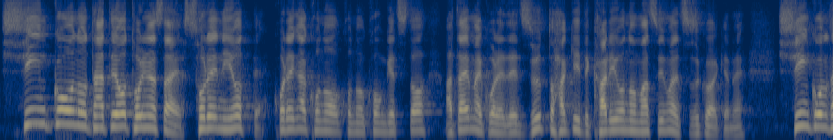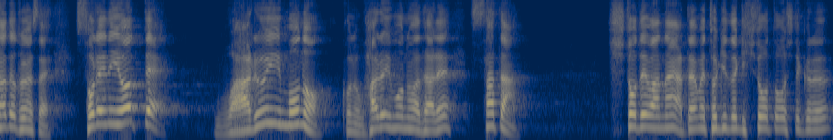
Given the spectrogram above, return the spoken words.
信仰の盾を取りなさい。それによって。これがこのこの今月と、当たり前これでずっとはっきり言って、カリオの祭りまで続くわけね。信仰の盾を取りなさい。それによって、悪いもの、この悪いものは誰？サタン。人ではない。当たり前、時々人を通してくる。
